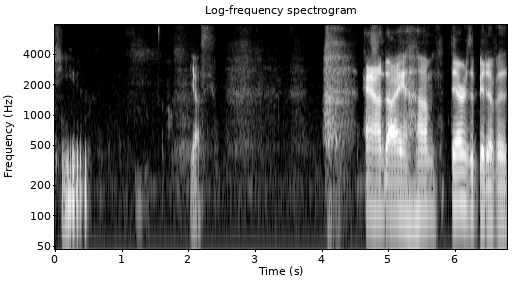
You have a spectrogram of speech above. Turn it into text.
to you. Yes. And I um, there's a bit of a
